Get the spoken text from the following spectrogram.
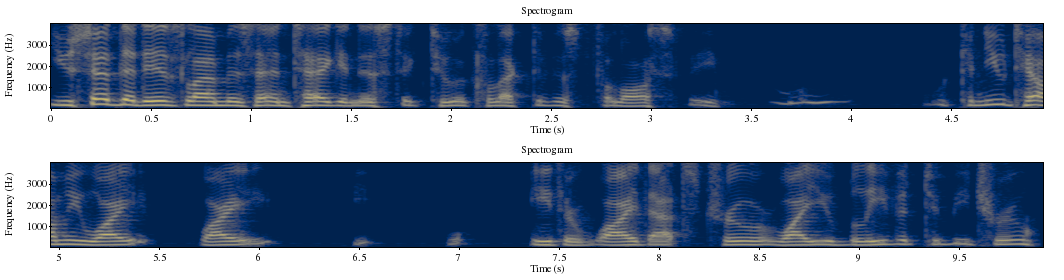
You said that Islam is antagonistic to a collectivist philosophy. Can you tell me why why either why that's true or why you believe it to be true?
